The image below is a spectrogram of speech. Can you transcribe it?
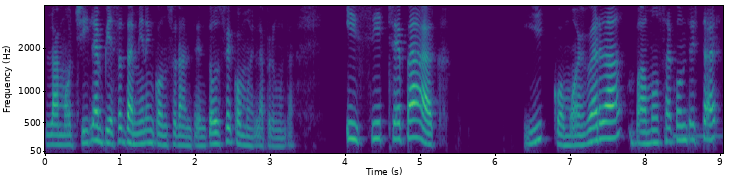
la mochila empieza también en consonante. Entonces, ¿cómo es la pregunta? A bag? Y como es verdad, vamos a contestar,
